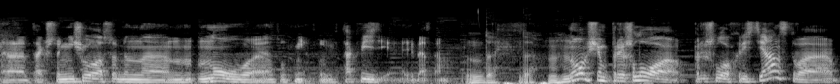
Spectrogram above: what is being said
Э, так что ничего особенно нового тут нет. Так везде, ребята. Да, да. Угу. Ну, в общем, пришло, пришло христианство.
